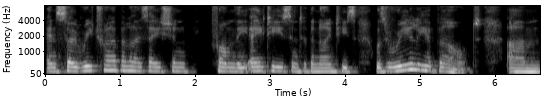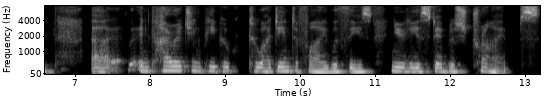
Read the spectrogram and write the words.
And so retribalization from the 80s into the 90s was really about um, uh, encouraging people to identify with these newly established tribes,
